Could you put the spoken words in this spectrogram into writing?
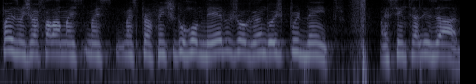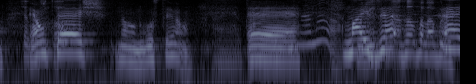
Por exemplo, a gente vai falar mais, mais, mais para frente do Romero jogando hoje por dentro, mais centralizado. Você é gostou? um teste. Não, não gostei não. Ah, é, não, não. Mas é, é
